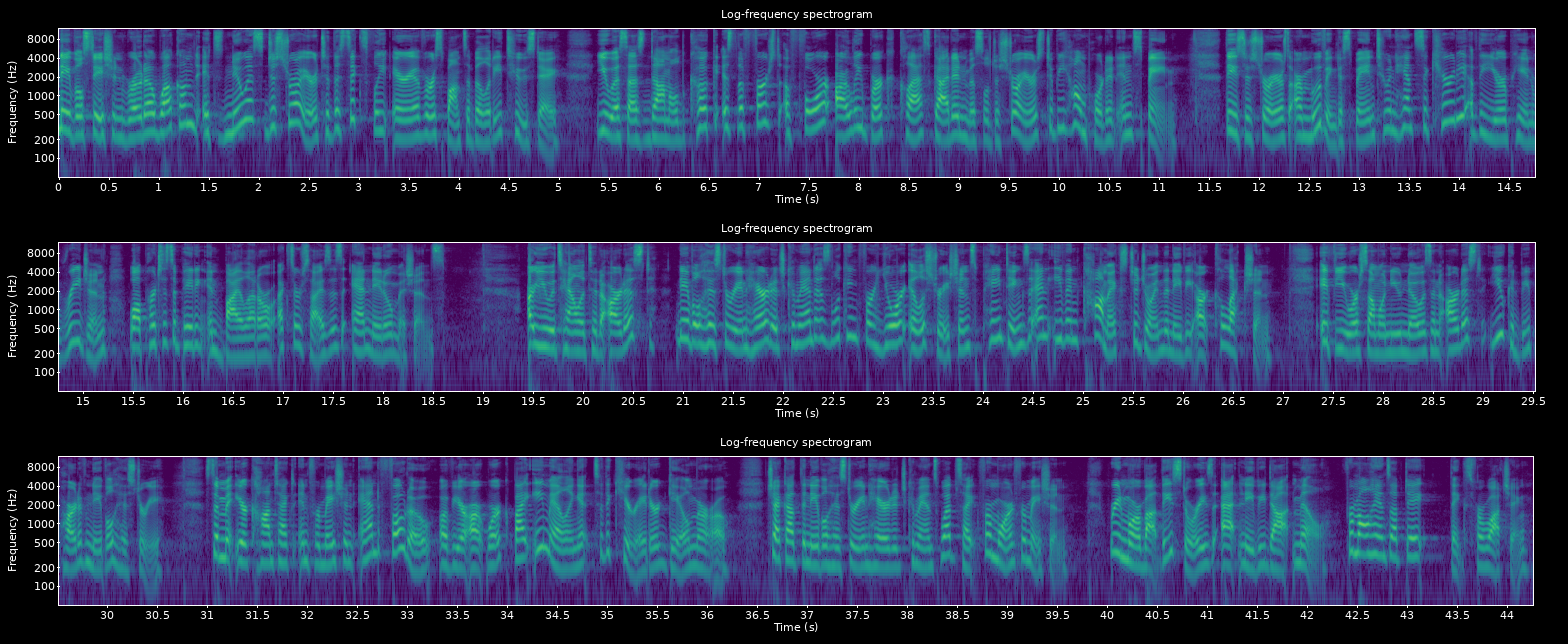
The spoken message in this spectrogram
Naval Station Rota welcomed its newest destroyer to the Sixth Fleet Area of Responsibility Tuesday. USS Donald Cook is the first of four Arleigh Burke-class guided missile destroyers to be homeported in Spain. These destroyers are moving to Spain to enhance security of the European region while participating in bilateral exercises and NATO missions. Are you a talented artist? Naval History and Heritage Command is looking for your illustrations, paintings, and even comics to join the Navy Art Collection. If you or someone you know is an artist, you could be part of Naval History. Submit your contact information and photo of your artwork by emailing it to the curator, Gale Munro. Check out the Naval History and Heritage Command's website for more information. Read more about these stories at Navy.mil. From All Hands Update, thanks for watching.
